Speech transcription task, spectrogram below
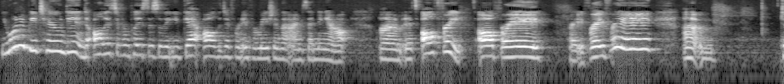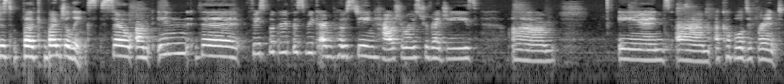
you want to be tuned in to all these different places so that you get all the different information that I'm sending out. Um, and it's all free. It's all free. Free, free, free. Um, just a bunch of links. So um, in the Facebook group this week, I'm posting how to roast your veggies um, and um, a couple different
